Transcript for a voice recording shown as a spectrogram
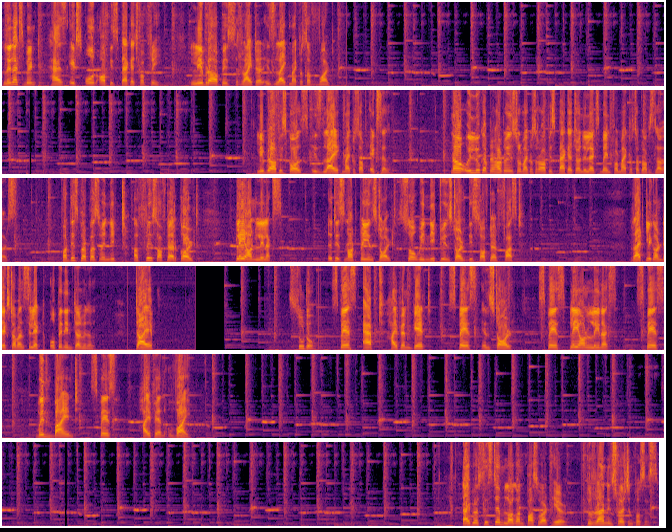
Linux Mint has its own Office package for free. LibreOffice Writer is like Microsoft Word. LibreOffice Calc is like Microsoft Excel. Now we'll look after how to install Microsoft Office package on Linux Mint for Microsoft Office lovers. For this purpose we need a free software called Play on Linux. It is not pre-installed so we need to install this software first. Right click on desktop and select open in terminal. Type sudo space apt hyphen get space installed space play on linux space winbind space hyphen y Type your system logon password here to run installation process.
